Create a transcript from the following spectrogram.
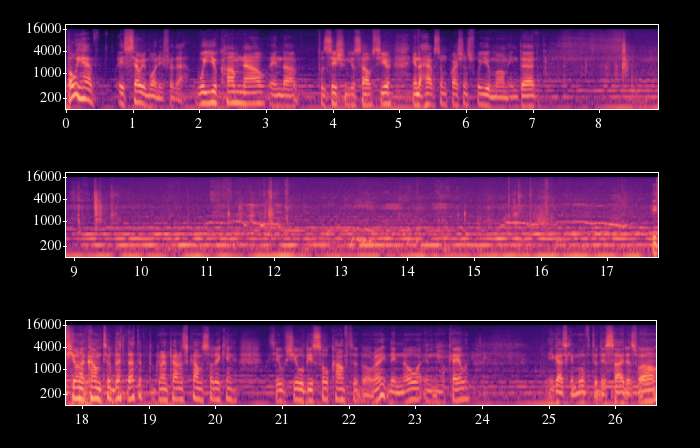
But we have a ceremony for that. Will you come now and uh, position yourselves here. And I have some questions for you, Mom and Dad. If you want to come to, let, let the grandparents come so they can, she, she will be so comfortable, right? They know and Michaela. You guys can move to this side as well.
